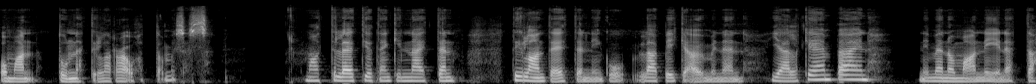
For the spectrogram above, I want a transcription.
oman tunnetilan rauhoittamisessa. Mä ajattelen, että jotenkin näiden tilanteiden niin kuin läpikäyminen jälkeenpäin nimenomaan niin, että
